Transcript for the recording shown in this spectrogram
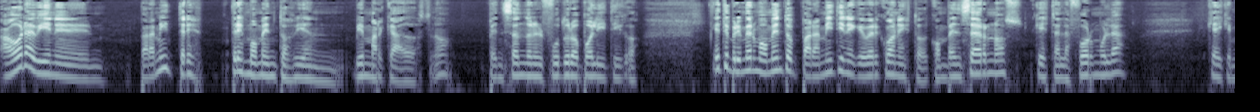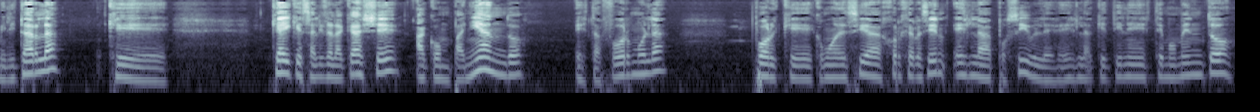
ahora viene para mí tres tres momentos bien bien marcados, ¿no? Pensando en el futuro político. Este primer momento para mí tiene que ver con esto, convencernos que esta es la fórmula, que hay que militarla, que hay que salir a la calle acompañando esta fórmula porque como decía Jorge recién es la posible, es la que tiene este momento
